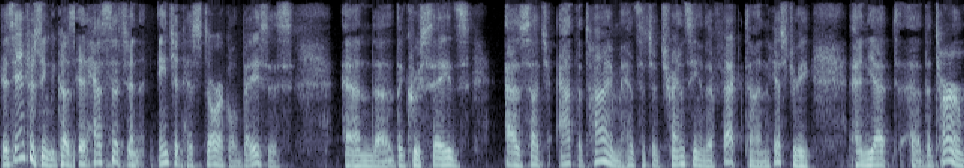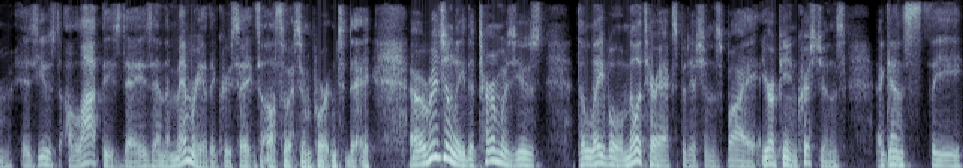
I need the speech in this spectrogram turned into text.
It's interesting because it has such an ancient historical basis. And uh, the Crusades as such at the time had such a transient effect on history. And yet uh, the term is used a lot these days and the memory of the Crusades also is important today. Uh, originally, the term was used to label military expeditions by European Christians against the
